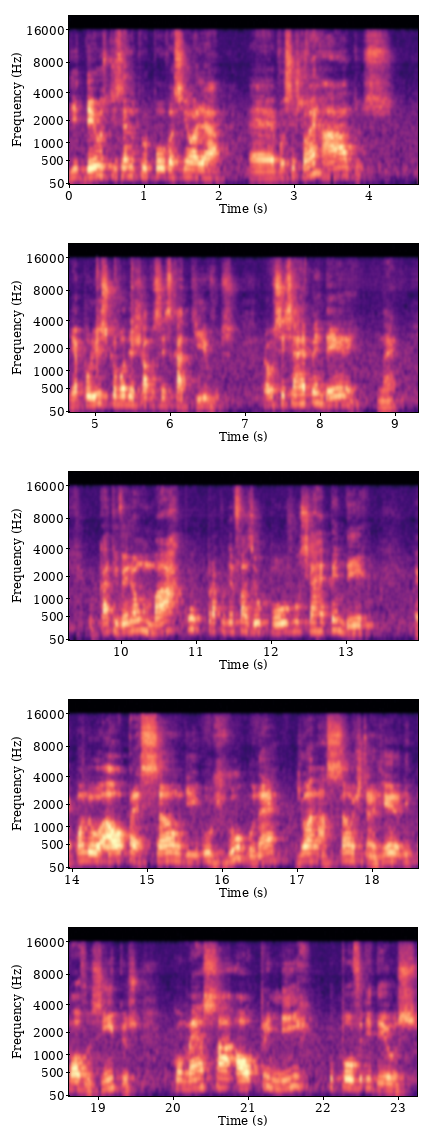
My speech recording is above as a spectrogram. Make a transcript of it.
de Deus dizendo para o povo assim: olha, é, vocês estão errados, e é por isso que eu vou deixar vocês cativos, para vocês se arrependerem, né? O cativeiro é um marco para poder fazer o povo se arrepender. É quando a opressão, de, o jugo né, de uma nação estrangeira, de povos ímpios, começa a oprimir o povo de Deus.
